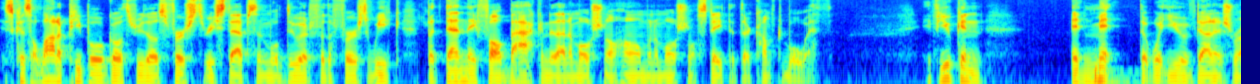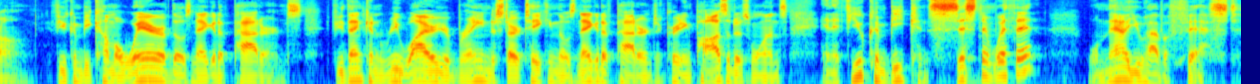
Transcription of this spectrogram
is because a lot of people will go through those first three steps and will do it for the first week, but then they fall back into that emotional home and emotional state that they're comfortable with. If you can admit that what you have done is wrong, if you can become aware of those negative patterns, if you then can rewire your brain to start taking those negative patterns and creating positive ones, and if you can be consistent with it, well, now you have a fist.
